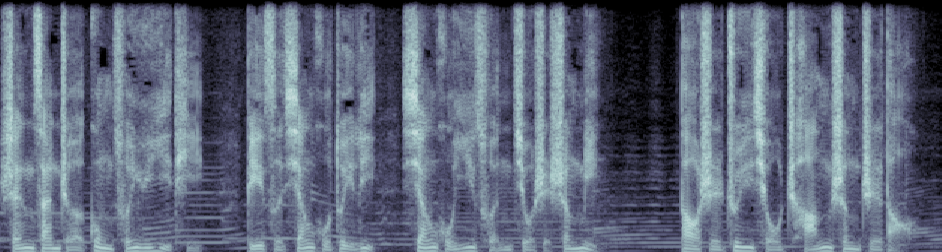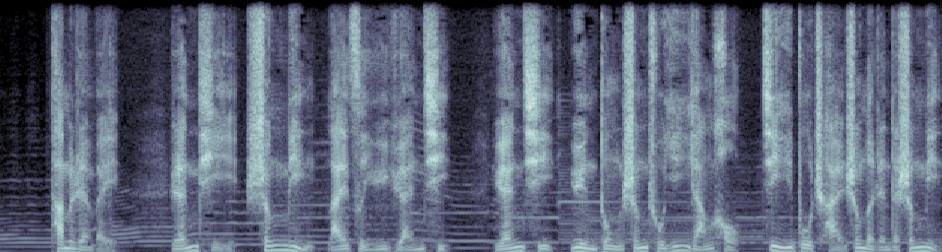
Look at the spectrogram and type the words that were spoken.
神三者共存于一体，彼此相互对立，相互依存就是生命。道是追求长生之道，他们认为人体生命来自于元气，元气运动生出阴阳后，进一步产生了人的生命，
